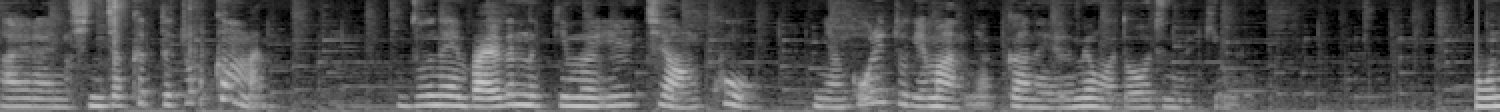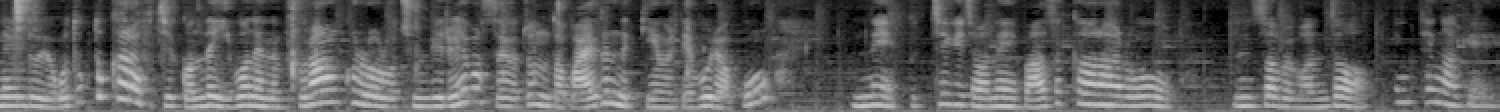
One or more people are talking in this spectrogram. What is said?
아이라인 진짜 끝에 조금만. 눈에 맑은 느낌을 잃지 않고 그냥 꼬리 쪽에만 약간의 음영을 넣어주는 느낌으로 오늘도 이거 톡톡하라 붙일 건데 이번에는 브라운 컬러로 준비를 해봤어요. 좀 더 맑은 느낌을 내보려고 근데 붙이기 전에 마스카라로 눈썹을 먼저 탱탱하게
